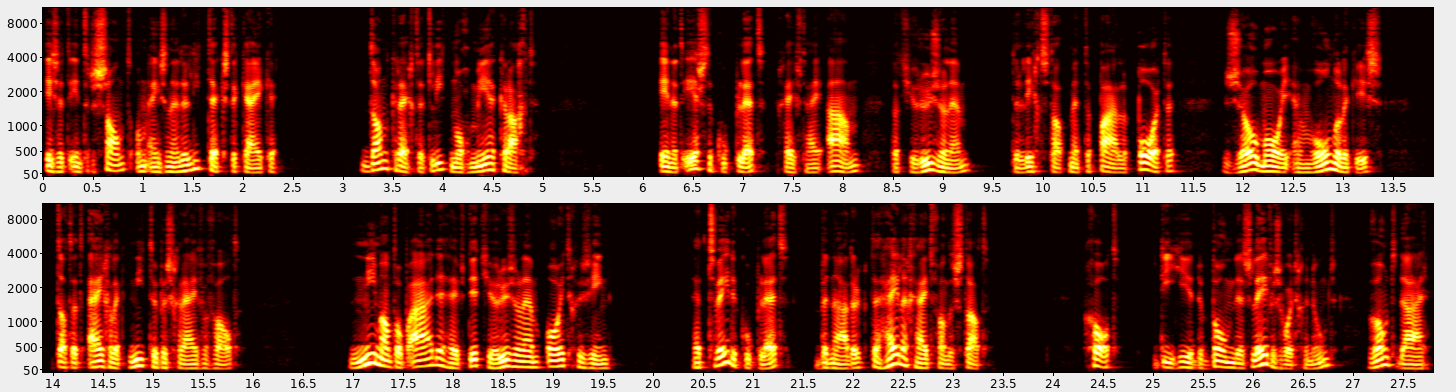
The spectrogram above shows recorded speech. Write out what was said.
is het interessant om eens naar de liedtekst te kijken. Dan krijgt het lied nog meer kracht. In het eerste couplet geeft hij aan dat Jeruzalem, de lichtstad met de paarle poorten, zo mooi en wonderlijk is dat het eigenlijk niet te beschrijven valt. Niemand op aarde heeft dit Jeruzalem ooit gezien. Het tweede couplet benadrukt de heiligheid van de stad. God, die hier de boom des levens wordt genoemd, woont daar.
